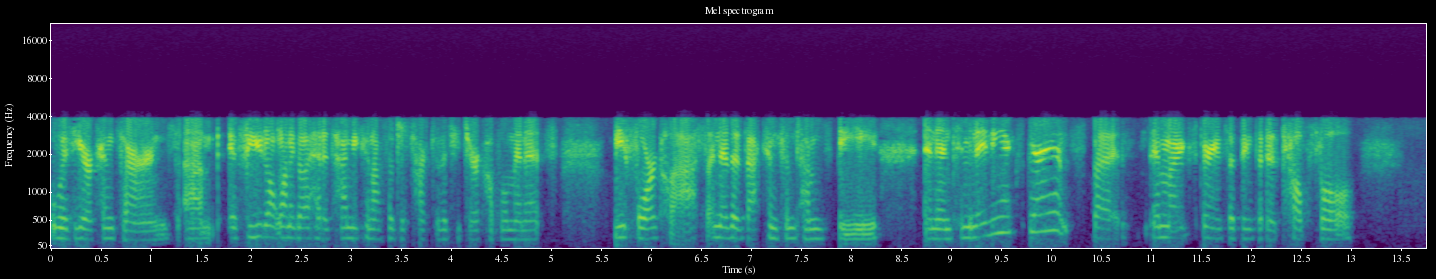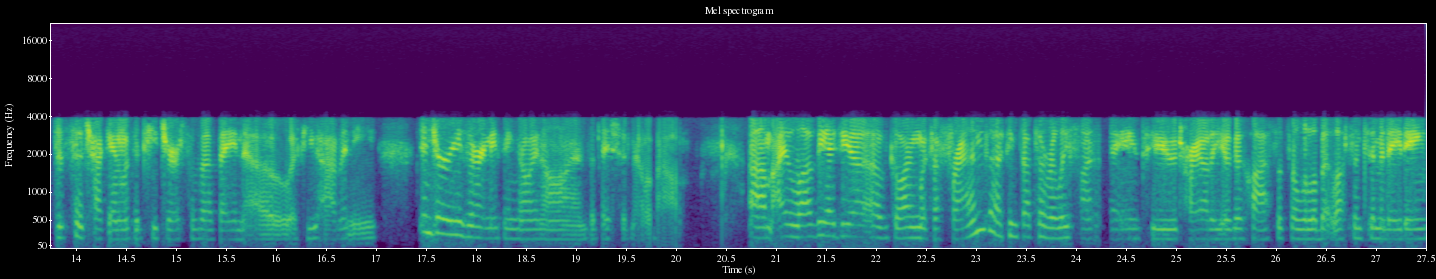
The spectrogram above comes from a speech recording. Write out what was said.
with your concerns. Um, if you don't want to go ahead of time, you can also just talk to the teacher a couple minutes before class. I know that that can sometimes be an intimidating experience, but in my experience, I think that it's helpful just to check in with the teacher so that they know if you have any injuries or anything going on that they should know about. Um, I love the idea of going with a friend. I think that's a really fun way to try out a yoga class that's a little bit less intimidating.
